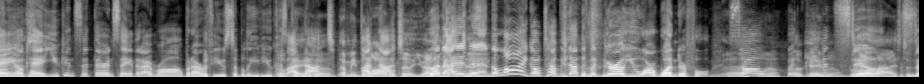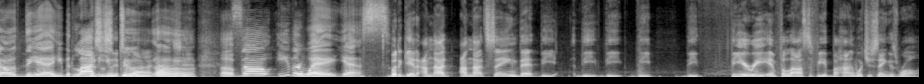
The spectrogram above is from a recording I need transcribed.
okay, okay. You can sit there and say that I'm wrong, but I refuse to believe you because I'm not. well, I mean, the I'm law not. will tell you. I Well, don't have to the- tell you. The law ain't gonna tell me nothing, but girl, you are wonderful. so, well, but okay, even well, the law still, so yeah, he been lying to you too. Shit. Uh, but- so either way, yes. But again, I'm not I'm not saying that the the the the the theory and philosophy behind what you're saying is wrong.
